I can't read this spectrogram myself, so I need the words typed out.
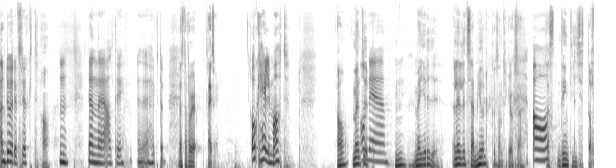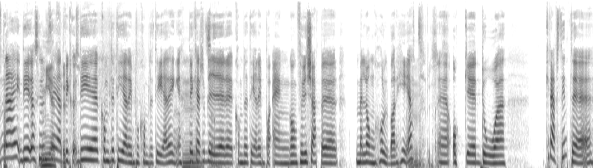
Ja, då är det frukt. Ja. Mm. Den är alltid eh, högt upp. Nästa fråga. Nej, sorry. Och helgmat. Ja, men typ det mm, mejeri. Eller lite så mjölk och sånt tycker jag också. Ja. Fast det är inte jätteofta. Nej, det, jag skulle Mer säga att vi, frukt. det är komplettering på komplettering. Mm, det kanske så. blir eh, komplettering på en gång, för vi köper med lång hållbarhet. Mm, eh, och då krävs det inte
